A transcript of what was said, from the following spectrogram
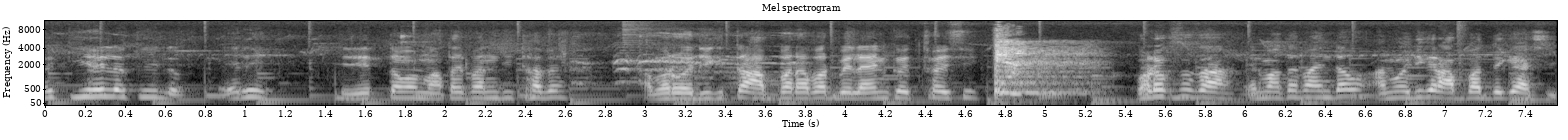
এ কি হইল কি হইল? এরে এর তো আমার মাথায় পানি দিতে হবে। আবার ওইদিকে তো আব্বার আবার বেলাইন করতে হয়েছি। ঘটক দাদা এর মাথায় পানি দাও আমি ওইদিকে আব্বার দিকে আসি।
